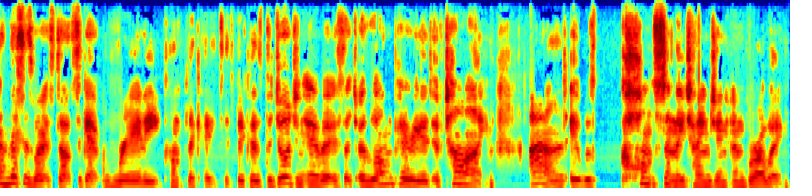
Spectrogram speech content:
And this is where it starts to get really complicated because the Georgian era is such a long period of time and it was constantly changing and growing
